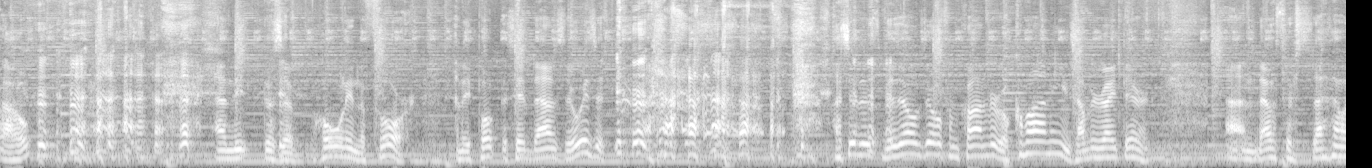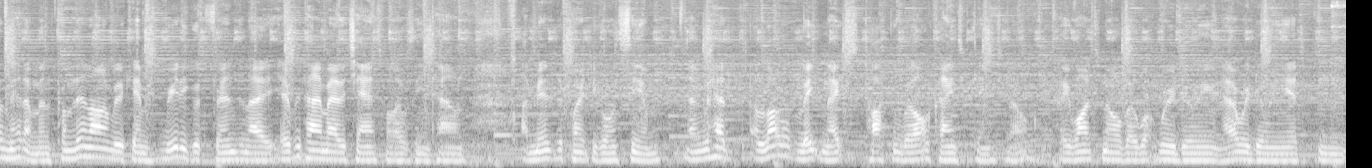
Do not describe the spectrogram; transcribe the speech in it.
I hope. and the, there's a hole in the floor, and they poked his head down and said, who is it? I said, it's Bill Joe from Convert. Well, come on in, I'll be right there. And that was just, that's how I met him. And from then on, we became really good friends. And I, every time I had a chance while I was in town, I made it a point to go and see him. And we had a lot of late nights talking about all kinds of things, you know. They want to know about what we're doing and how we're doing it. And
